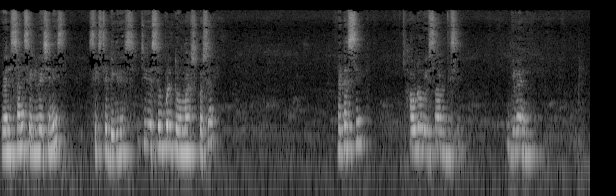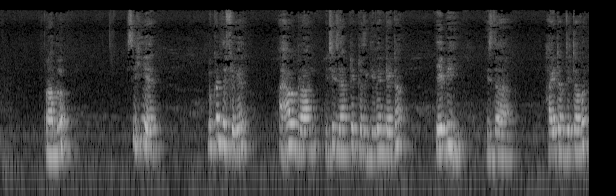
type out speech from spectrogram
when sun's elevation is 60 degrees? Which is a simple two marks question. Let us see how do we solve this given problem. See here, look at the figure I have drawn which is apted to the given data. AB is the height of the tower.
